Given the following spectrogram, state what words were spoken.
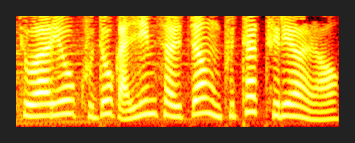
좋아요, 구독, 알림 설정 부탁드려요.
